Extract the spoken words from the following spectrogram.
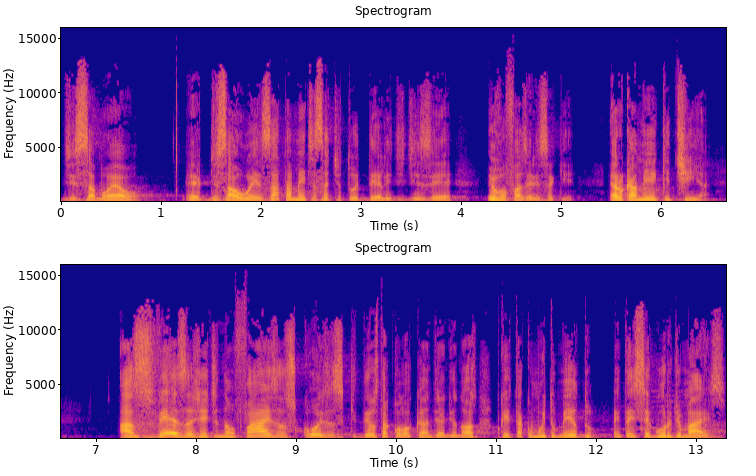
de Samuel, é, de Saul, é exatamente essa atitude dele de dizer: Eu vou fazer isso aqui. Era o caminho que tinha. Às vezes a gente não faz as coisas que Deus está colocando diante de nós porque a gente está com muito medo, a gente está inseguro demais.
